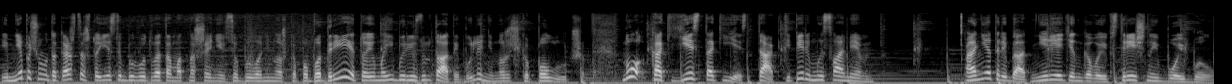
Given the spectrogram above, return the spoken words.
И мне почему-то кажется, что если бы вот в этом отношении все было немножко пободрее, то и мои бы результаты были немножечко получше. Но как есть, так есть. Так, теперь мы с вами... А нет, ребят, не рейтинговый, встречный бой был.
